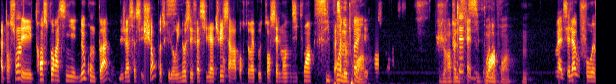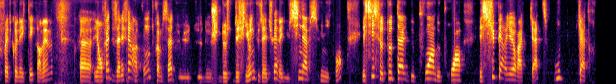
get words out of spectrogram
Attention, les transports assignés ne comptent pas. Donc déjà, ça c'est chiant parce que le rhino c'est facile à tuer, ça rapporterait potentiellement 10 points. 6 bah, points de points. Je rappelle 6 points de points. Hmm. Ouais, c'est là où il faut, faut, être connecté quand même. Euh, et en fait, vous allez faire un compte comme ça des figurines que vous avez tuées avec du synapse uniquement. Et si ce total de points de proie est supérieur à 4 ou 4,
